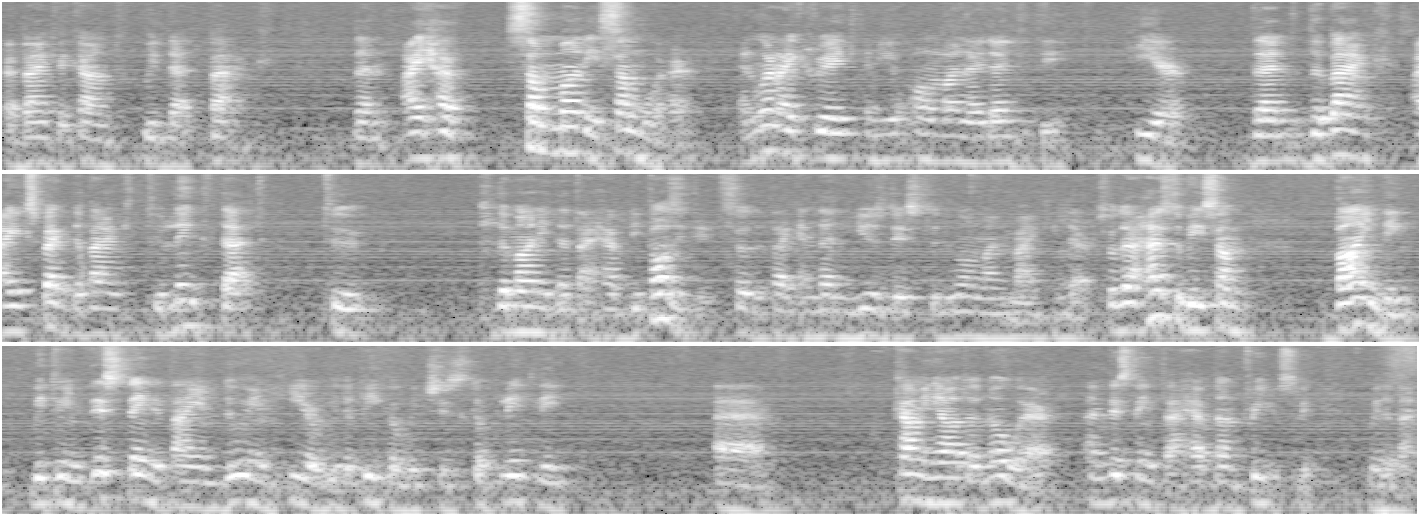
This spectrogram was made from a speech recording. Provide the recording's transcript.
a bank account with that bank, then I have some money somewhere, and when I create a new online identity here, then the bank, I expect the bank to link that to the money that I have deposited so that I can then use this to do online banking there. So there has to be some binding between this thing that I am doing here with the Pico, which is completely uh, coming out of nowhere, and this thing that I have done previously with the bank.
